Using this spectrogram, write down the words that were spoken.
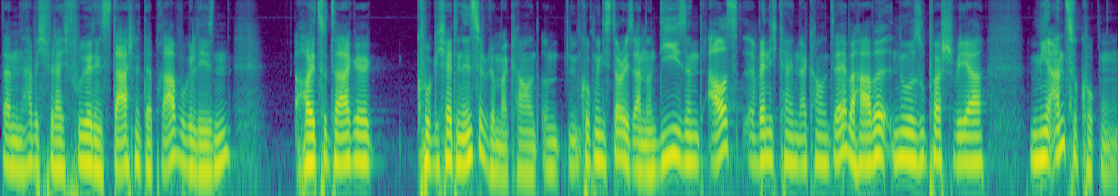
dann habe ich vielleicht früher den Starschnitt der Bravo gelesen. Heutzutage gucke ich halt den Instagram-Account und gucke mir die Stories an. Und die sind aus, wenn ich keinen Account selber habe, nur super schwer mir anzugucken.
